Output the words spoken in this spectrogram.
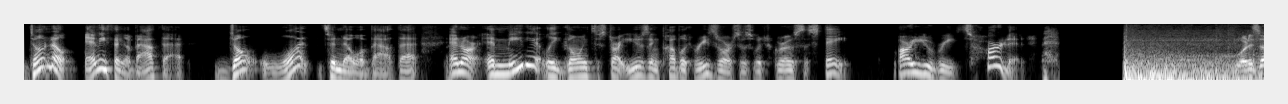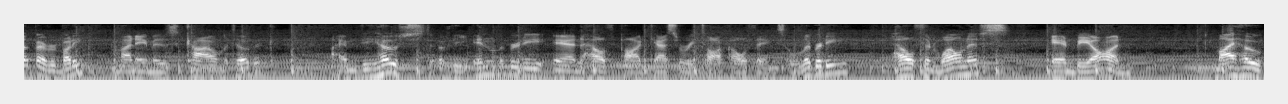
don't know anything about that, don't want to know about that, and are immediately going to start using public resources, which grows the state. Are you retarded? What is up, everybody? My name is Kyle Matovik. I am the host of the In Liberty and Health podcast, where we talk all things liberty health and wellness, and beyond. My hope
